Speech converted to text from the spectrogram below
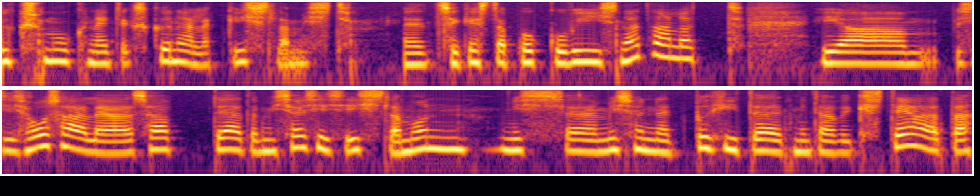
üks MOOC näiteks kõnelebki islamist, et see kestab kokku viis nädalat ja siis osaleja saab teada, mis asi see islam on, mis, mis on need põhitõed, mida võiks teada.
